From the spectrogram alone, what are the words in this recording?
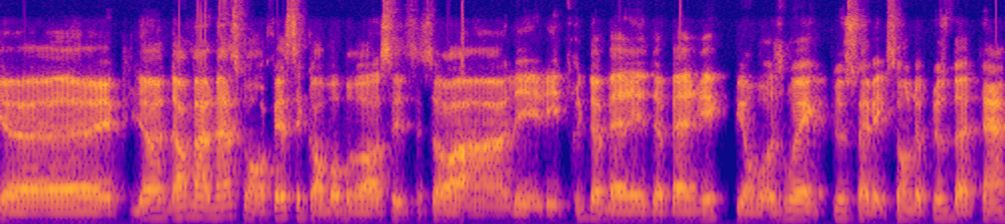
Euh, puis là, normalement, ce qu'on fait, c'est qu'on va brasser, c'est ça, les, les, trucs de, barri de barrique, puis on va jouer avec plus avec ça. On a plus de temps.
